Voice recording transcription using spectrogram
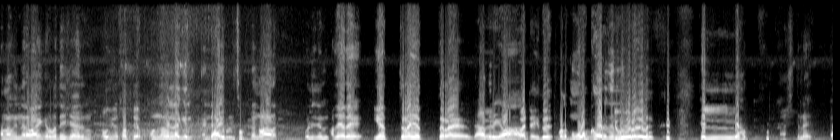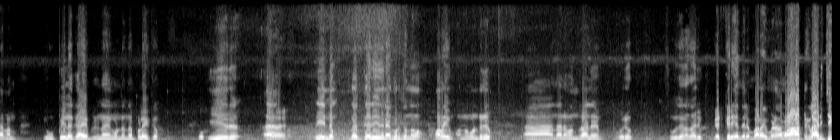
കാരണം ഇന്നലെ ഭയങ്കര പ്രതീക്ഷയായിരുന്നു. അയ്യോ സത്യം. ഒന്നുമില്ലെങ്കിൽ എന്റെ ഹൈബ്രിഡ് സ്വപ്നങ്ങളാണ് പൊളിഞ്ഞത്. അതെ അതെ. എത്ര എത്ര. രാത്രി മറ്റേ ഇത് ഇവിടെ നോക്കുമായിരുന്നു എല്ലാം. നഷ്ടത്തിലായി. കാരണം യു പിയിലൊക്കെ ഹൈബ്രിഡ് നയം കൊണ്ടുവന്നപ്പോഴേക്കും ഈ ഒരു വീണ്ടും ഗഡ്കരി ഇതിനെ കുറിച്ചൊന്ന് പറയും ഒന്ന് കൊണ്ടുവരും. ധനമന്ത്രാലയം ഒരു സൂചന തരും. ഗഡ്കരി എന്തെങ്കിലും പറയുമ്പോഴേ നമ്മൾ ആർട്ടുകൾ അടിച്ച്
